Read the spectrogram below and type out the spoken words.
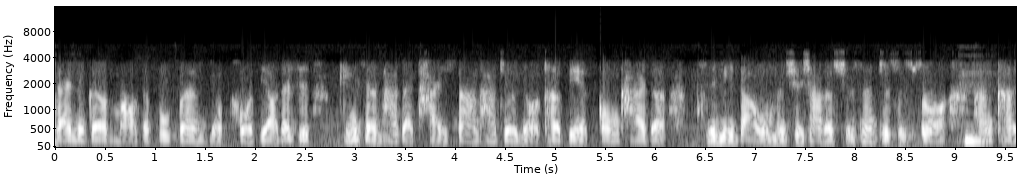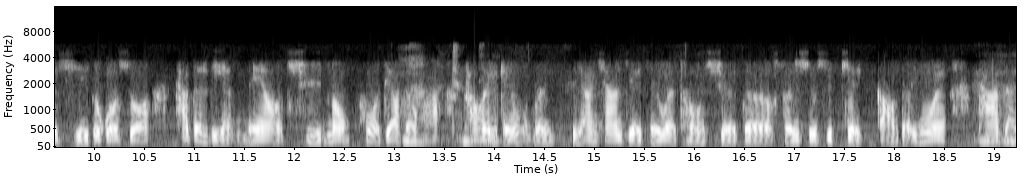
在那个毛的部分有破掉，但是评审他在台上他就有特别公开的指明到我们学校的学生，就是说很可惜，如果说他的脸没有去弄破掉的话，他会给我们杨香杰这位同学的分数是最高的，因为他在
